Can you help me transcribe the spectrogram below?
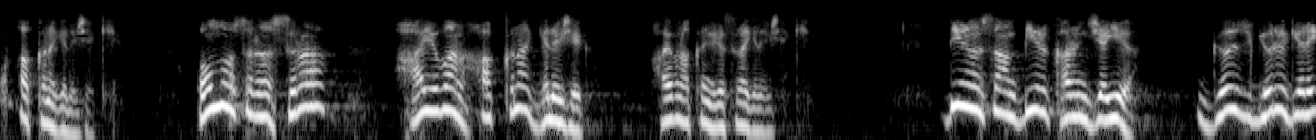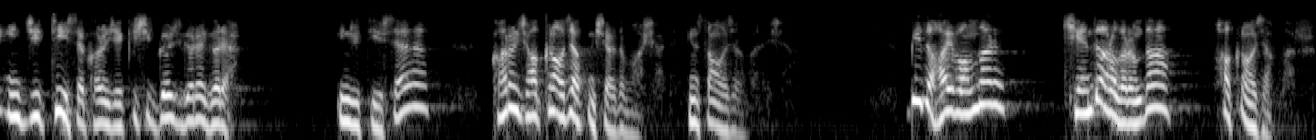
kul hakkına gelecek. Ondan sonra sıra hayvan hakkına gelecek. Hayvan hakkına gelecek, sıra gelecek. Bir insan bir karıncayı göz göre göre incittiyse karınca kişi göz göre göre incittiyse karınca hakkını alacakmış yerde mahşerde. İnsan alacak böylece. Bir de hayvanlar kendi aralarında hakkını alacaklar.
